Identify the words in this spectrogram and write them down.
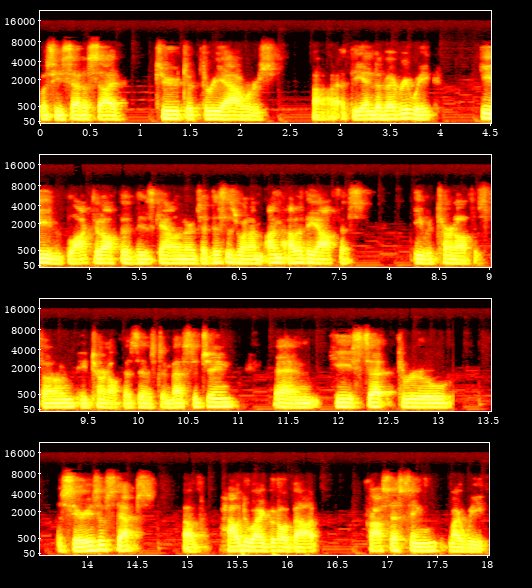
was he set aside two to three hours uh, at the end of every week he blocked it off of his calendar and said, "This is when I'm I'm out of the office." He would turn off his phone. He'd turn off his instant messaging, and he set through a series of steps of how do I go about processing my week.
